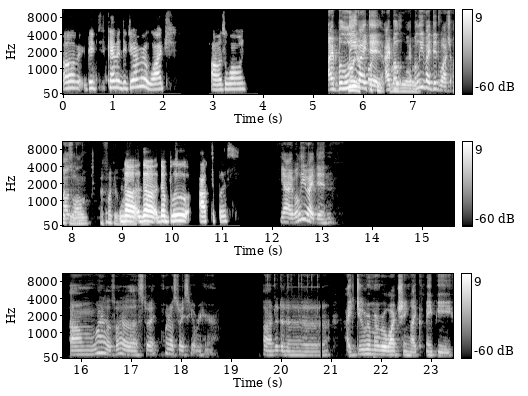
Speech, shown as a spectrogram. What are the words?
Oh, did Kevin? Did you ever watch Oswald? I oh, believe I did. I, bel I believe I did watch Fucking Oswald. love- I fucking The the the blue octopus. Yeah, I believe I did. Um, what else? What else do I? What else do I see over here? Uh, da, da, da. I do remember watching like maybe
